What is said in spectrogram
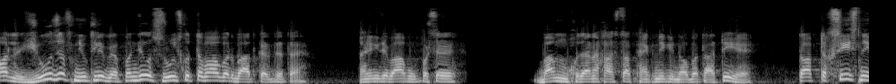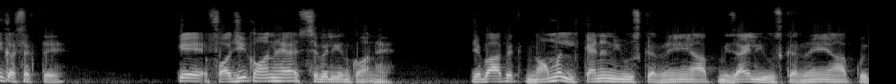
اور یوز آف نیوکل ویپن جو اس رولس کو تباہ برباد کر دیتا ہے یعنی جب آپ اوپر سے بم خدا نخواستہ پھینکنے کی نوبت آتی ہے تو آپ تخصیص نہیں کر سکتے کہ فوجی کون ہے سویلین کون ہے جب آپ ایک نارمل کینن یوز کر رہے ہیں آپ میزائل یوز کر رہے ہیں آپ کوئی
